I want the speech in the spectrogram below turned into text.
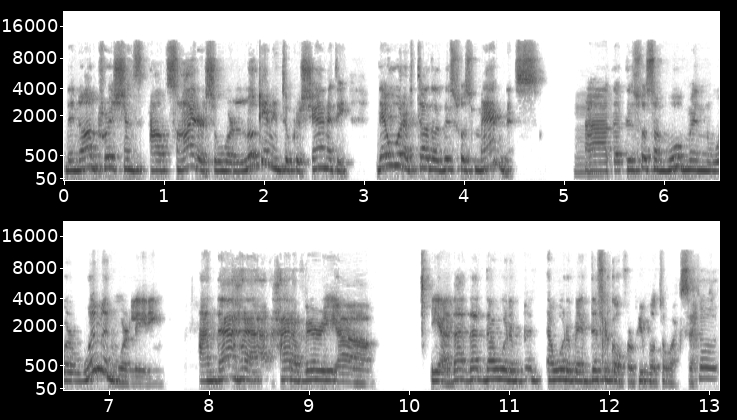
the non-christians outsiders who were looking into christianity they would have thought that this was madness hmm. uh, that this was a movement where women were leading. And that had, had a very uh, yeah that, that, that would have been, that would have been difficult for people to accept. So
